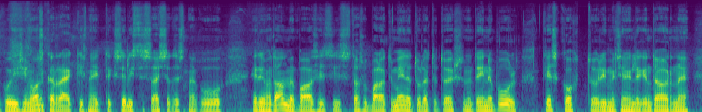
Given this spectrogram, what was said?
kui siin Oskar rääkis näiteks sellistest asjadest nagu erinevad andmebaasid, siis tasub alati meelde tuletada, üheksakümne teine pool, keskkoht oli meil selline legendaarne äh,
